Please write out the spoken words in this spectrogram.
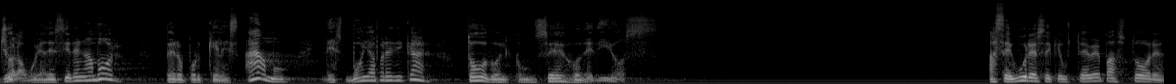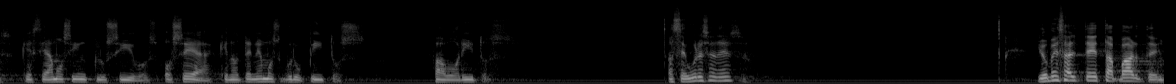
yo la voy a decir en amor, pero porque les amo, les voy a predicar todo el consejo de Dios. Asegúrese que usted ve pastores que seamos inclusivos, o sea, que no tenemos grupitos favoritos. Asegúrese de eso. Yo me salté esta parte,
